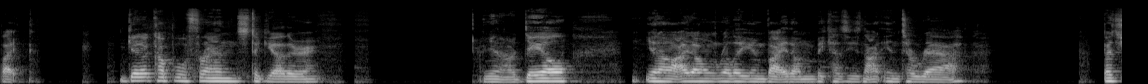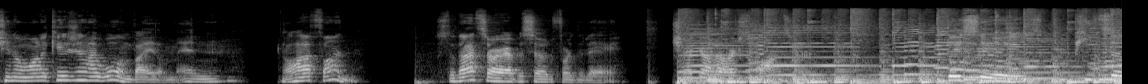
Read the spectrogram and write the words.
Like get a couple of friends together. You know, Dale, you know, I don't really invite him because he's not into rap. But you know, on occasion I will invite him and I'll have fun. So that's our episode for today. Check out our sponsor. This is Pizza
